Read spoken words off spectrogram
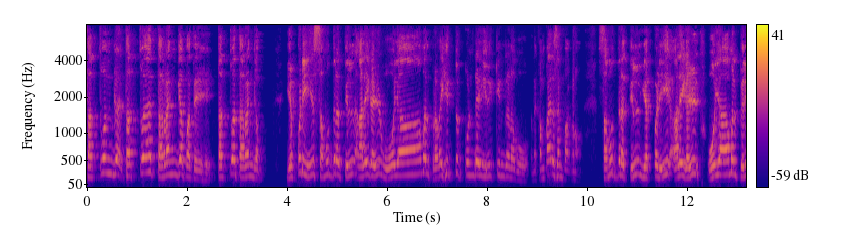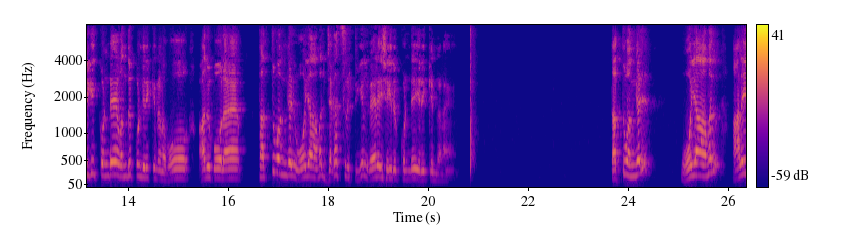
தத்துவங்க தத்துவ தரங்க பதேகே தத்துவ தரங்கம். எப்படி சமுத்திரத்தில் அலைகள் ஓயாமல் பிரவகித்துக் கொண்டே இருக்கின்றனவோ அந்த கம்பாரிசன் பார்க்கணும். சமுத்திரத்தில் எப்படி அலைகள் ஓயாமல் பெருகிக் கொண்டே வந்து கொண்டிருக்கின்றனவோ அதுபோல தத்துவங்கள் ஓயாமல் ஜெகத் சிருஷ்டியில் வேலை செய்து கொண்டே இருக்கின்றன. தத்துவங்கள் ஓயாமல் அலை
